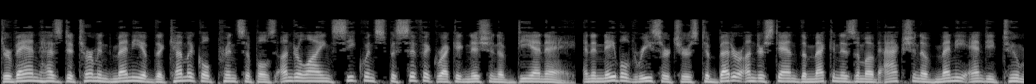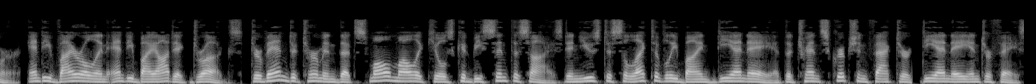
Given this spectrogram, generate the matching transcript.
Dervan has determined many of the chemical principles underlying sequence-specific recognition of DNA, and enabled researchers to better understand the mechanism of action of many anti-tumor, antiviral and antibiotic drugs. Dervan determined that small molecules could be synthesized and used to selectively bind DNA at the transcription factor DNA interface,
